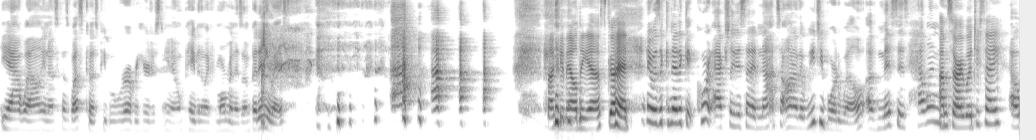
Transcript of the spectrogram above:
Yeah, well, you know, it's because West Coast people were over here just you know paving the way for Mormonism. But anyways, Fucking LDS. Go ahead. it was a Connecticut court actually decided not to honor the Ouija board will of Mrs. Helen. I'm sorry. What'd you say? a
